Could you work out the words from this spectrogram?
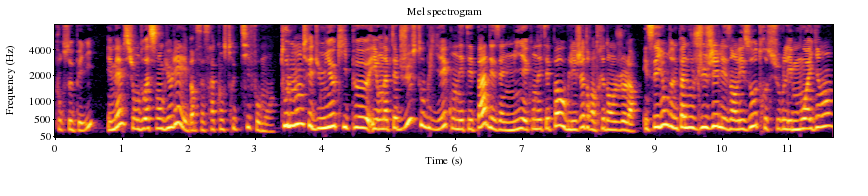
pour ce pays. Et même si on doit s'engueuler, eh ben ça sera constructif au moins. Tout le monde fait du mieux qu'il peut, et on a peut-être juste oublié qu'on n'était pas des ennemis et qu'on n'était pas obligé de rentrer dans le jeu là. Essayons de ne pas nous juger les uns les autres sur les moyens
